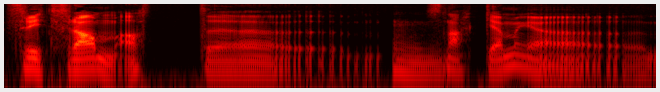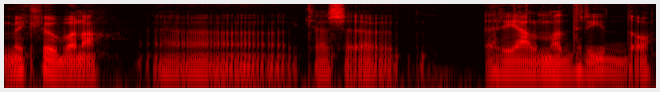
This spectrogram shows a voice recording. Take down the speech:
fritt fram att eh, Mm. snacka med, med klubbarna eh, kanske Real Madrid då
